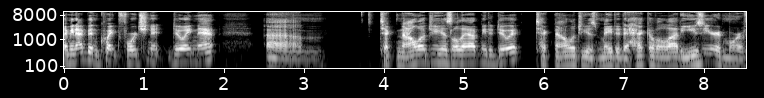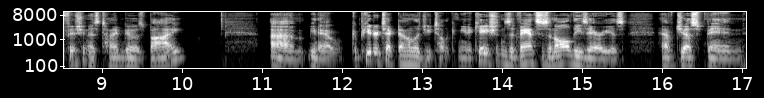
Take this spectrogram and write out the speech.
I mean, I've been quite fortunate doing that. Um, technology has allowed me to do it. Technology has made it a heck of a lot easier and more efficient as time goes by. Um, you know, computer technology, telecommunications, advances in all these areas have just been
